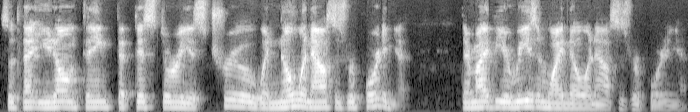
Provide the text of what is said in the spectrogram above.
so that you don't think that this story is true when no one else is reporting it. There might be a reason why no one else is reporting it.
